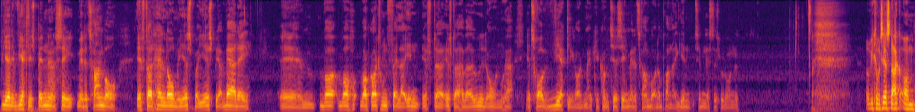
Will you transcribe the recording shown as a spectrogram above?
bliver det virkelig spændende at se Mette Tranborg efter et halvt år med Jesper i Esbjerg hver dag øh, hvor, hvor, hvor godt hun falder ind efter, efter at have været ude et år nu her. Jeg tror virkelig godt, man kan komme til at se Mette Tranborg, der brænder igen til den næste slutrunde. Og vi kommer til at snakke om,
